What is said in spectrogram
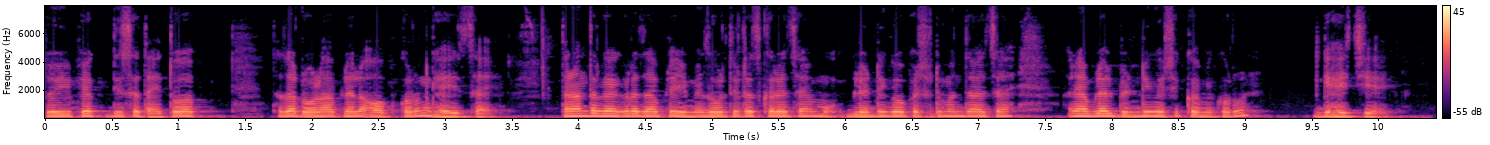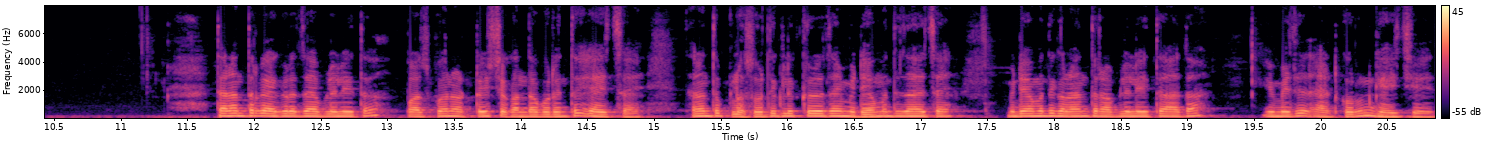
तो इफेक्ट दिसत आहे. तो त्याचा डोळा आपल्याला ऑफ करून घ्यायचा आहे. त्यानंतर काय करायचं आहे आपल्या इमेजवरती टच करायचं आहे ब्लेंडिंग कॅपॅसिटीमध्ये जायचं आहे आणि आपल्याला ब्लेंडिंग अशी कमी करून घ्यायची आहे. त्यानंतर काय करायचं आहे आपल्याला इथं पाच पॉईंट अठ्ठावीस सेकंदापर्यंत यायचं आहे. त्यानंतर प्लसवरती क्लिक करायचं आहे मीडियामध्ये जायचं आहे. मीडियामध्ये गेल्यानंतर आपल्याला इथं आता इमेजेस ॲड करून घ्यायची आहेत.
